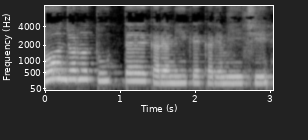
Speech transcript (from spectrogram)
Buongiorno a tutte care amiche e cari amici,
